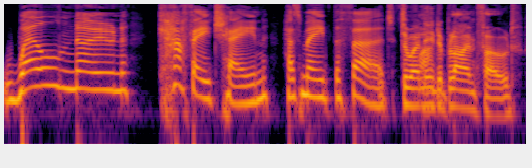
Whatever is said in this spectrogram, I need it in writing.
well-known cafe chain has made the third. Do I one. need a blindfold?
